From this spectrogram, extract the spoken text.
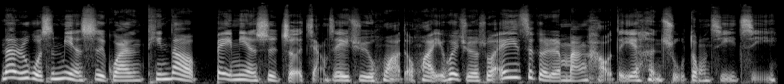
那如果是面试官听到被面试者讲这一句话的话，也会觉得说，哎，这个人蛮好的，也很主动积极，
